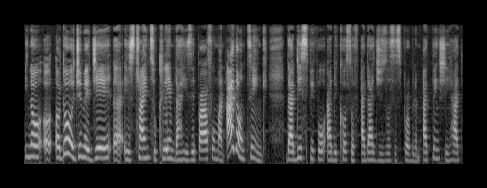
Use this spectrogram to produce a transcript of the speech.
you know although Odumeje uh, is trying to claim that he's a powerful man i don't think that these people are the cause of Ada jesus's problem. I think she had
